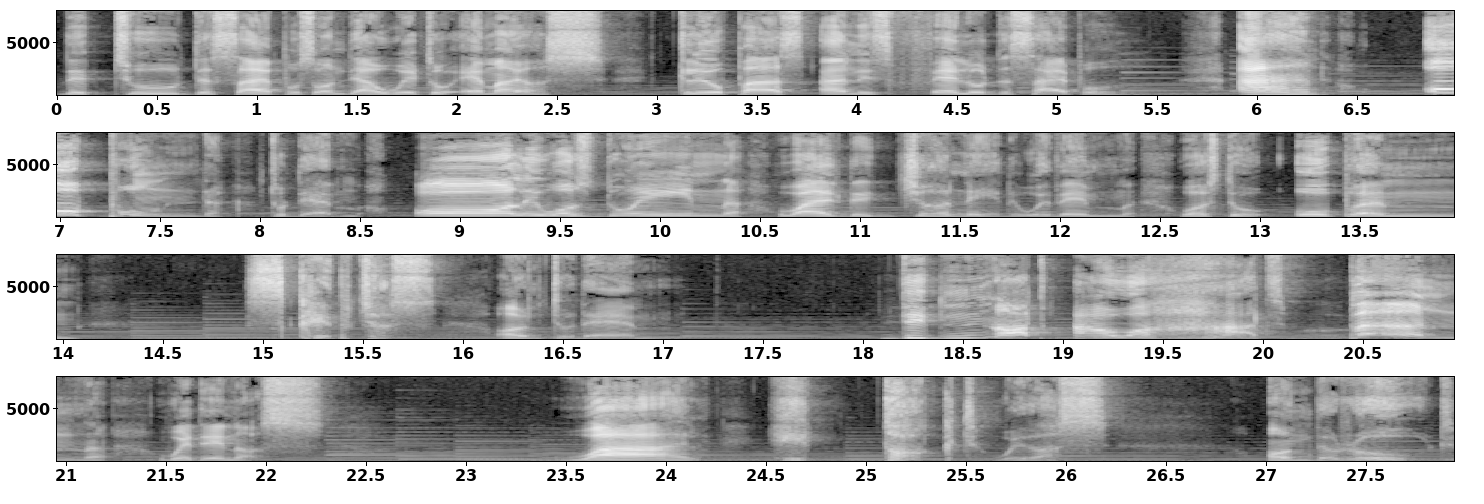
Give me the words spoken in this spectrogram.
the two disciples on their way to Emmaus, Cleopas and his fellow disciple, and opened to them. All he was doing while they journeyed with him was to open scriptures unto them. Did not our hearts burn within us while he talked with us on the road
